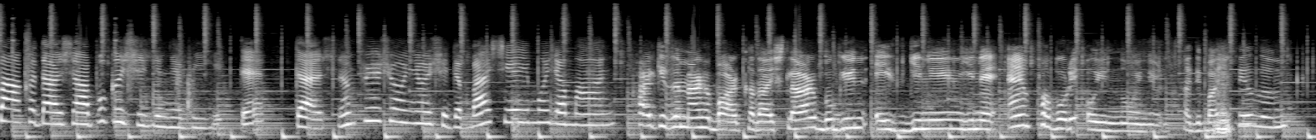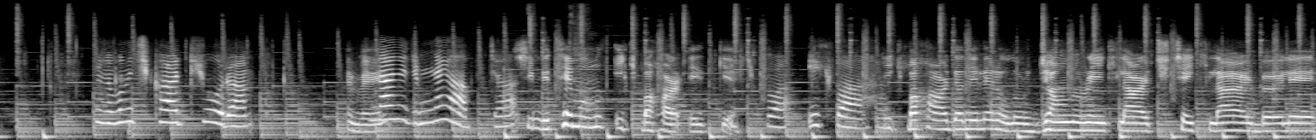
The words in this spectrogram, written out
Merhaba arkadaşlar. Bugün sizinle birlikte dersin piyasa oynuyoruz. Hadi başlayalım o zaman. Herkese merhaba arkadaşlar. Bugün Ezgi'nin yine en favori oyununu oynuyoruz. Hadi başlayalım. Şimdi bunu çıkartıyorum. Evet. Anneciğim ne yapacağız? Şimdi temamız ilkbahar Ezgi. İlk var. İlk var. İlkbaharda neler olur? Canlı renkler, çiçekler, böyle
